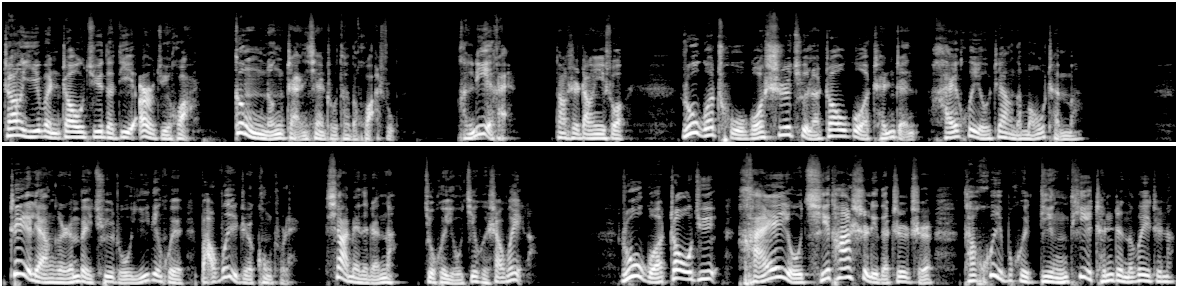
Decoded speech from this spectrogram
张仪问昭居的第二句话，更能展现出他的话术，很厉害。当时张仪说：“如果楚国失去了昭过、陈轸，还会有这样的谋臣吗？这两个人被驱逐，一定会把位置空出来，下面的人呢就会有机会上位了。如果昭居还有其他势力的支持，他会不会顶替陈震的位置呢？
